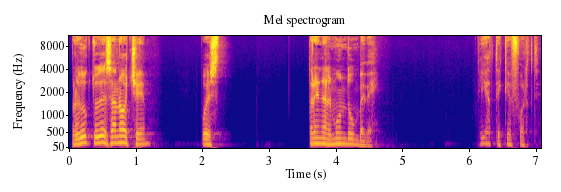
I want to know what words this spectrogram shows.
producto de esa noche, pues traen al mundo un bebé. Fíjate qué fuerte.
